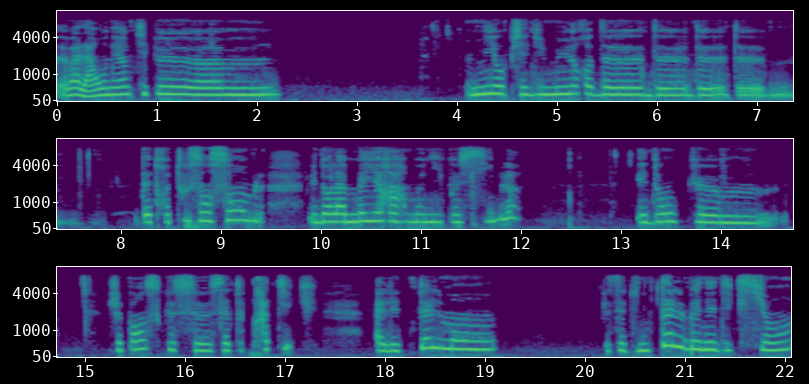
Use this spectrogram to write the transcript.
euh, voilà, on est un petit peu euh, mis au pied du mur de, d'être tous ensemble et dans la meilleure harmonie possible. Et donc, euh, je pense que ce, cette pratique, elle est tellement... C'est une telle bénédiction.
